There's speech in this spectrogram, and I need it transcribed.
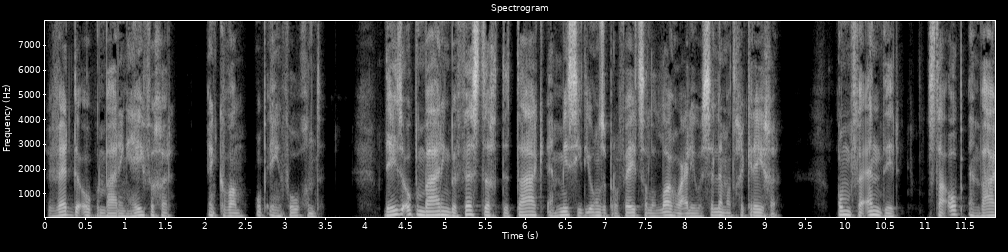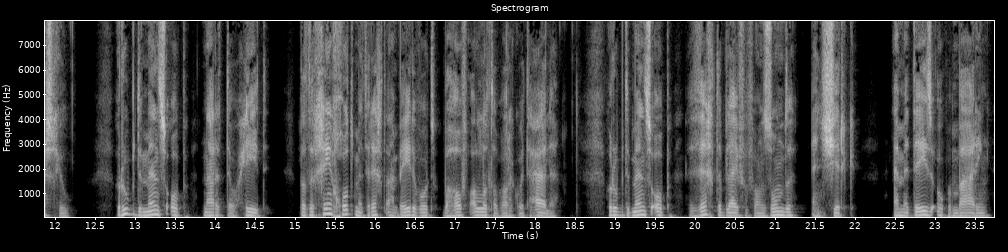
werd de openbaring heviger en kwam opeenvolgend. Deze openbaring bevestigt de taak en missie die onze profeet sallallahu alayhi wasallam had gekregen. Om ve'endir, sta op en waarschuw. Roep de mensen op naar het tawhid, dat er geen God met recht aanbeden wordt behalve Allah tabarak wa ta'ala. Roep de mensen op weg te blijven van zonde en shirk. En met deze openbaring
